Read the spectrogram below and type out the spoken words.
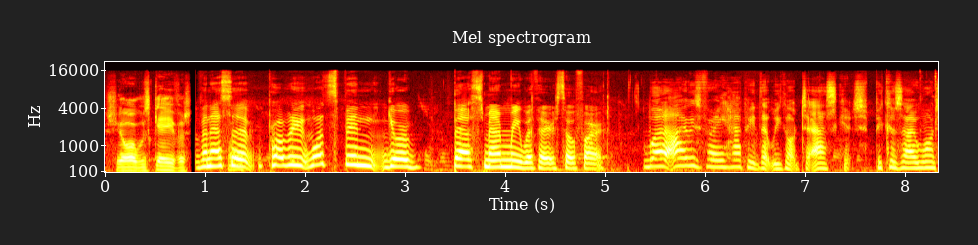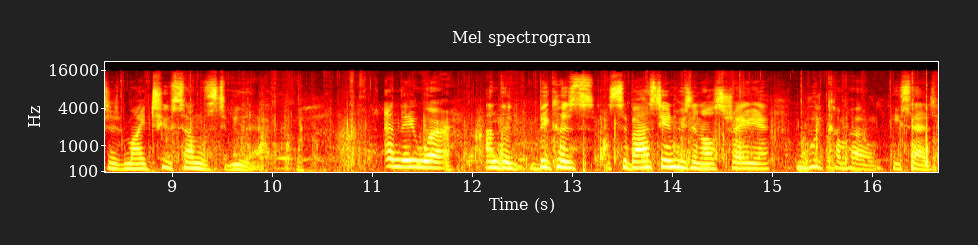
she always gave it. Vanessa, probably what's been your best memory with her so far? Well, I was very happy that we got to Ascot because I wanted my two sons to be there. And they were. And the, because Sebastian, who's in Australia, would come home, he said,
